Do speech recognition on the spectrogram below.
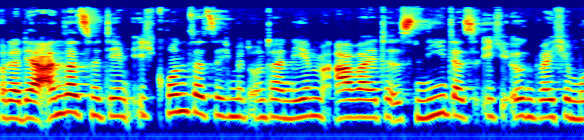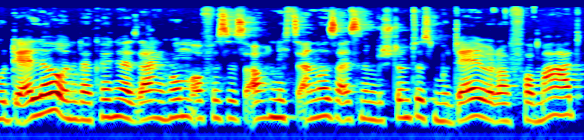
oder der Ansatz, mit dem ich grundsätzlich mit Unternehmen arbeite, ist nie, dass ich irgendwelche Modelle, und da können wir sagen, Homeoffice ist auch nichts anderes als ein bestimmtes Modell oder Format,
